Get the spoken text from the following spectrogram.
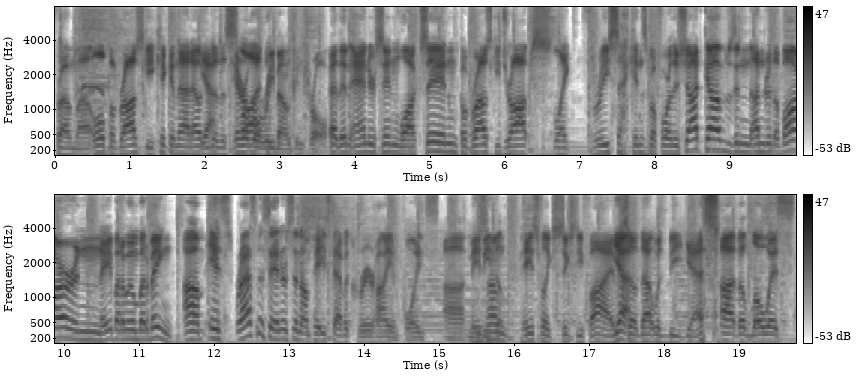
From uh, old Bobrovsky kicking that out Yeah, into the terrible slot. rebound control. And then Andersson walks in. Bobrovsky drops like three seconds before the shot comes and under the bar, and hey, bada boom, bada bing. Um, is Rasmus Andersson on pace to have a career high in points? Uh, maybe He's on the, pace for like 65. Yeah. So that would be yes. uh, the lowest,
